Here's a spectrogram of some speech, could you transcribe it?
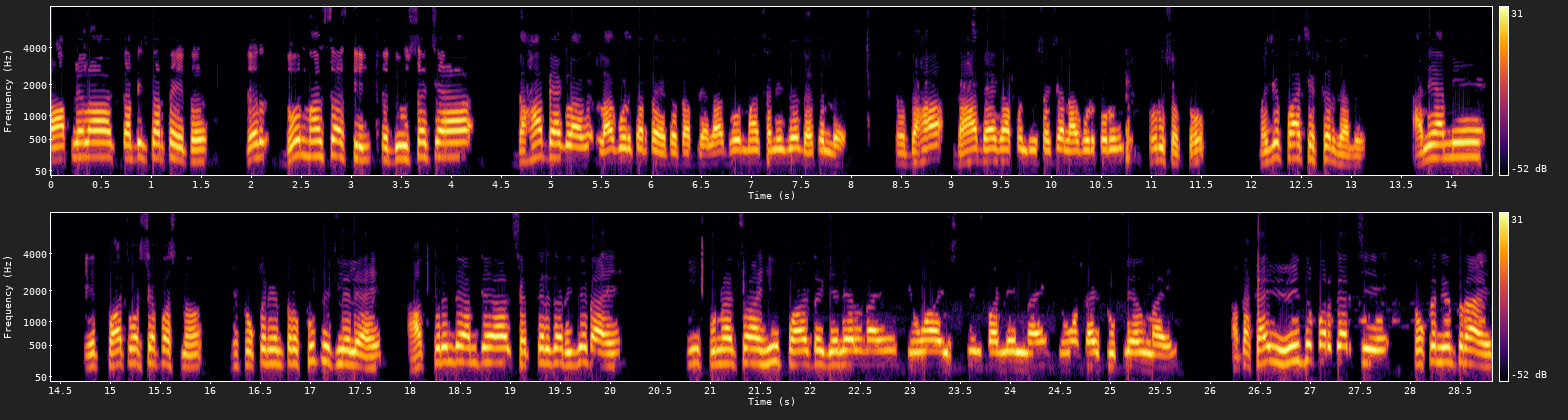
आपल्याला काबीज करता येतं. जर दोन माणसं असतील तर दिवसाच्या दहा बॅग लाग लागवड करता येतात आपल्याला. दोन माणसांनी जर ढकललं तर दहा दहा बॅग आपण दिवसाच्या लागवड करून करू शकतो. म्हणजे पाच एकर झाले. आणि आम्ही एक पाच वर्षापासून हे टोकन यंत्र खूप विकलेले आहे. आजपर्यंत आमच्या शेतकऱ्याचा रिझल्ट आहे की कुणाचाही पार्ट गेलेला नाही किंवा इस्त्री पडलेलं नाही किंवा काही तुटलेलं नाही. आता काही विविध प्रकारचे टोकन यंत्र आहेत.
